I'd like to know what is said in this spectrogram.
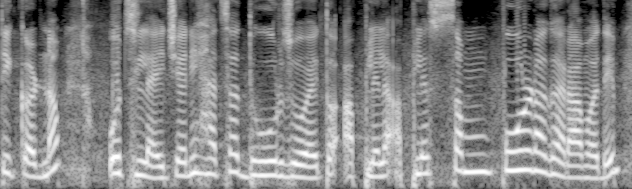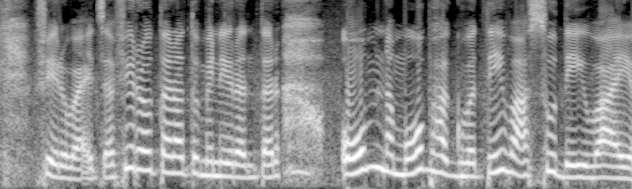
तिकडनं उचलायची आणि ह्याचा धूर जो आहे तो आपल्याला आपल्या संपूर्ण घरामध्ये फिरवायचा फिरवताना तुम्ही निरंतर ओम नमो भगवते वासुदेवाय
